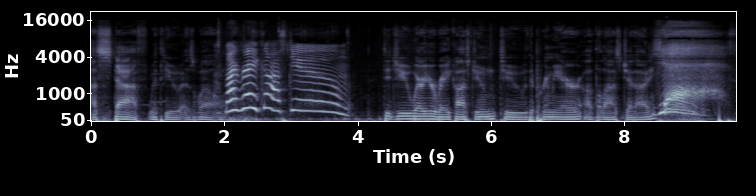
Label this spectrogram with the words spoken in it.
a staff with you as well. my Rey costume. Did you wear your Rey costume to the premiere of The Last Jedi? Yes.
